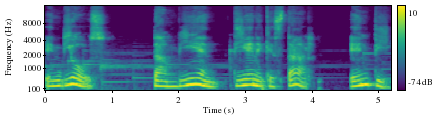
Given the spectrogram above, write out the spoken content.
en Dios, también tiene que estar en ti.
